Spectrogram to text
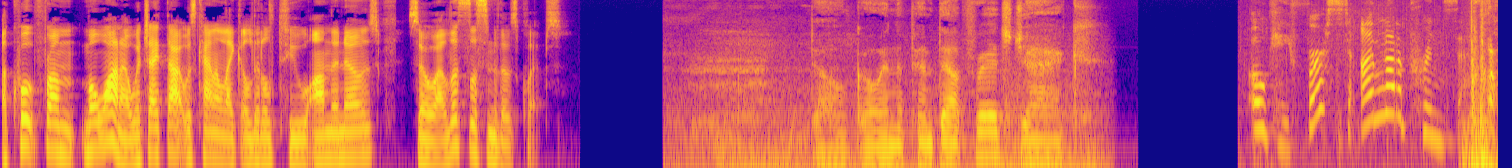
a quote from Moana, which I thought was kind of like a little too on the nose. So uh, let's listen to those clips. Don't go in the pimped out fridge, Jack. Okay, first, I'm not a princess.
